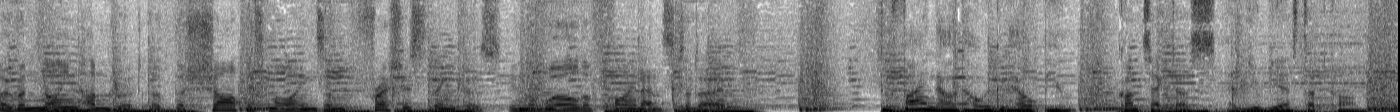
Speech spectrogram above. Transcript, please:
Over 900 of the sharpest minds and freshest thinkers in the world of finance today. To find out how we could help you, contact us at ubs.com.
